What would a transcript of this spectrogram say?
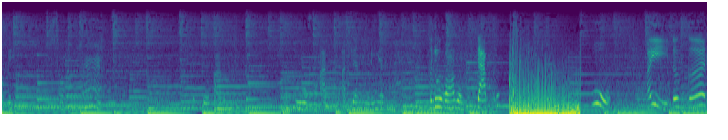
บวกเลยสองห้าโอ้โหปลาเป็นดูของอัดของอัดเรือนหนึ่งนี่เยอะมาดูของครับผมดาบคุกอู้เอ้ยตึงเกิน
